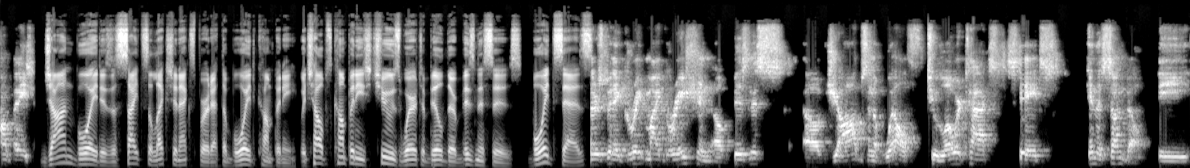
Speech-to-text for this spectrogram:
companies. John Boyd is a site selection expert at the Boyd Company, which helps companies choose where to build their businesses. Boyd says There's been a great migration of business, of jobs, and of wealth to lower tax states in the Sun Belt. The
